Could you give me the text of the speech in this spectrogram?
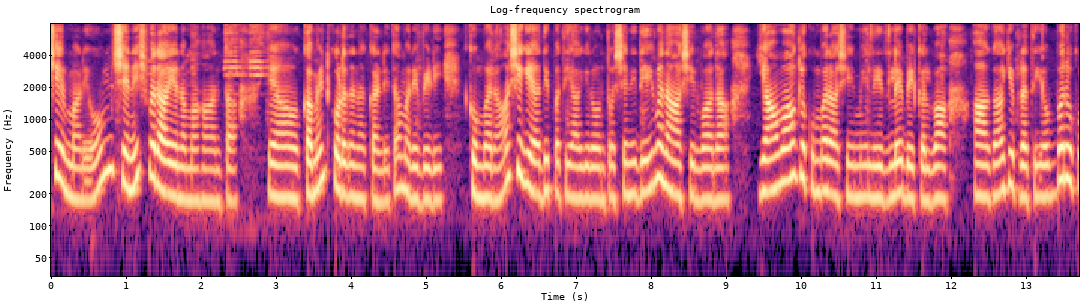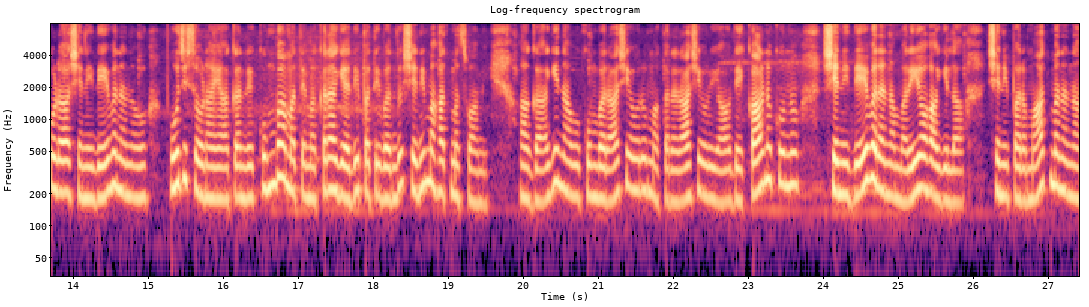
ಶೇರ್ ಮಾಡಿ. ಓಂ ಶನೀಶ್ವರಾಯ ನಮಃ ಅಂತ ಕಮೆಂಟ್ ಕೊಡೋದನ್ನು ಖಂಡಿತ ಮರಿಬೇಡಿ. ಕುಂಭರಾಶಿಗೆ ಅಧಿಪತಿಯಾಗಿರುವಂಥ ಶನಿದೇವನ ಆಶೀರ್ವಾದ ಯಾವಾಗಲೂ ಕುಂಭರಾಶಿ ಮೇಲೆ ಇರಲೇಬೇಕಲ್ವಾ? ಹಾಗಾಗಿ ಪ್ರತಿಯೊಬ್ಬರೂ ಕೂಡ ಶನಿದೇವನನ್ನು ಪೂಜಿಸೋಣ. ಯಾಕಂದರೆ ಕುಂಭ ಮತ್ತು ಮಕರಾಗಿ ಅಧಿಪತಿ ಬಂದು ಶನಿ ಮಹಾತ್ಮ ಸ್ವಾಮಿ ಹಾಗಾಗಿ ನಾವು ಕುಂಭ ರಾಶಿಯವರು ಮಕರ ರಾಶಿಯವರು ಯಾವುದೇ ಕಾರಣಕ್ಕೂ ಶನಿ ದೇವರನ್ನು ಮರೆಯೋ ಹಾಗಿಲ್ಲ. ಶನಿ ಪರಮಾತ್ಮನನ್ನು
